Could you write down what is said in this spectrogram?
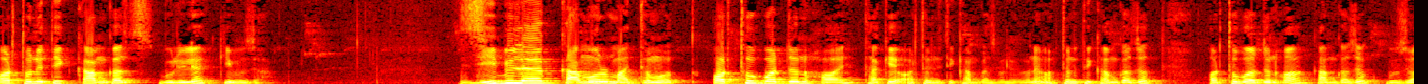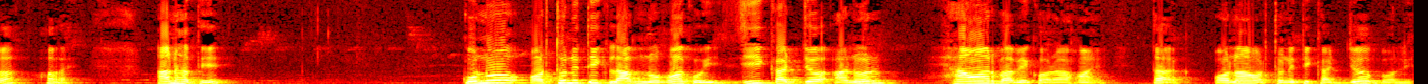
অৰ্থনৈতিক কাম কাজ বুলিলে কি বুজা? যিবিলাক কামৰ মাধ্যমত অৰ্থ উপাৰ্জন হয় তাকে অৰ্থনৈতিক কাম কাজ বুলি মানে অৰ্থনৈতিক কাম কাজত অৰ্থ উপাৰ্জন হোৱা কাম কাজক বুজোৱা হয়। আনহাতে কোনো অৰ্থনৈতিক লাভ নোহোৱাকৈ যি কাৰ্য আনৰ সেৱাৰ বাবে কৰা হয় তাক অনা অৰ্থনৈতিক কাৰ্য বলে।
